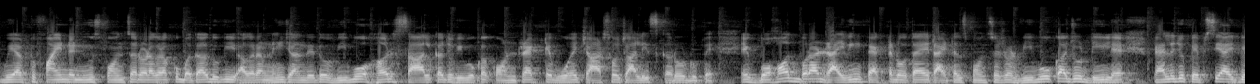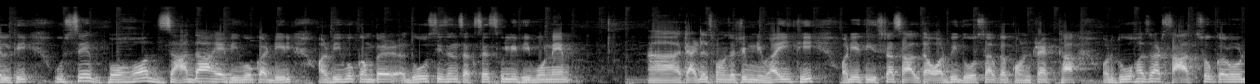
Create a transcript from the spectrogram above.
we have to find a new sponsor और अगर आपको बता दूँ कि अगर हम नहीं जानते तो वीवो हर साल का जो वीवो का कॉन्ट्रैक्ट है वो है 440 करोड़ रुपए। एक बहुत बड़ा ड्राइविंग फैक्टर होता है टाइटल स्पॉन्सर और वीवो का जो डील है, पहले जो पेप्सी आईपीएल थी, उससे बहुत ज़्यादा है वीवो का डील और वीवो कंपेयर दो सीज़न सक्सेसफुली वीवो ने टाइटल स्पॉन्सरशिप निभाई थी और ये तीसरा साल था और भी दो साल का कॉन्ट्रैक्ट था और 2700 करोड़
